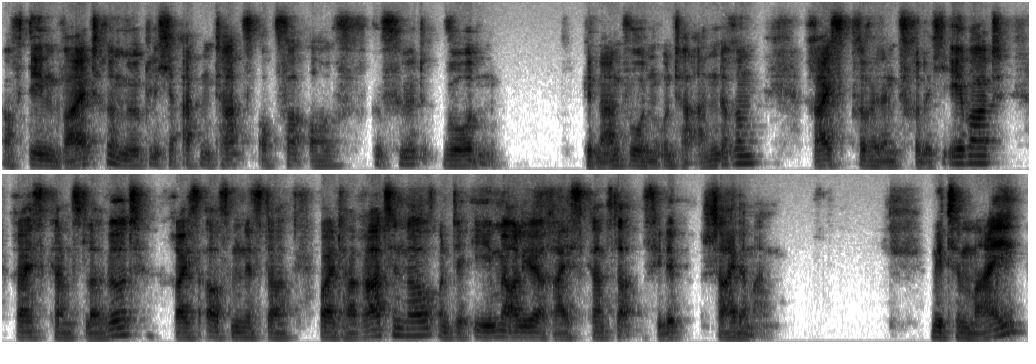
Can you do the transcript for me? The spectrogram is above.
auf denen weitere mögliche Attentatsopfer aufgeführt wurden. Genannt wurden unter anderem Reichspräsident Friedrich Ebert, Reichskanzler Wirth, Reichsaußenminister Walter Rathenau und der ehemalige Reichskanzler Philipp Scheidemann. Mitte Mai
